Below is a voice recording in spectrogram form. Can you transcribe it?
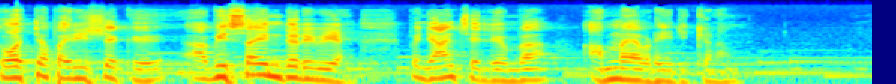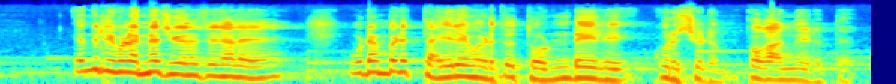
തോറ്റ പരീക്ഷയ്ക്ക് വിസ ഇന്റർവ്യൂ ആണ് അപ്പോൾ ഞാൻ ചെല്ലുമ്പോൾ അമ്മ അവിടെ ഇരിക്കണം. എന്നിട്ട് ഇവൾ എന്നാ ചെയ്യുന്നത് വെച്ച് കഴിഞ്ഞാൽ ഉടമ്പടി തൈലമെടുത്ത് തൊണ്ടയിൽ കുറിച്ചിടും പുകാന്നിരുത്ത് നേരത്ത്.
